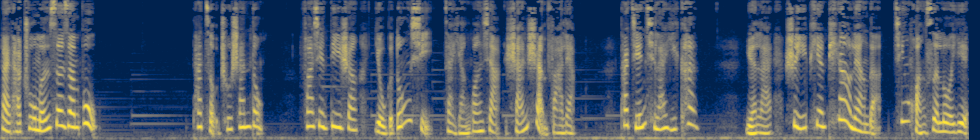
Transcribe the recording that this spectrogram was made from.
带她出门散散步。”他走出山洞，发现地上有个东西在阳光下闪闪发亮。他捡起来一看，原来是一片漂亮的金黄色落叶，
